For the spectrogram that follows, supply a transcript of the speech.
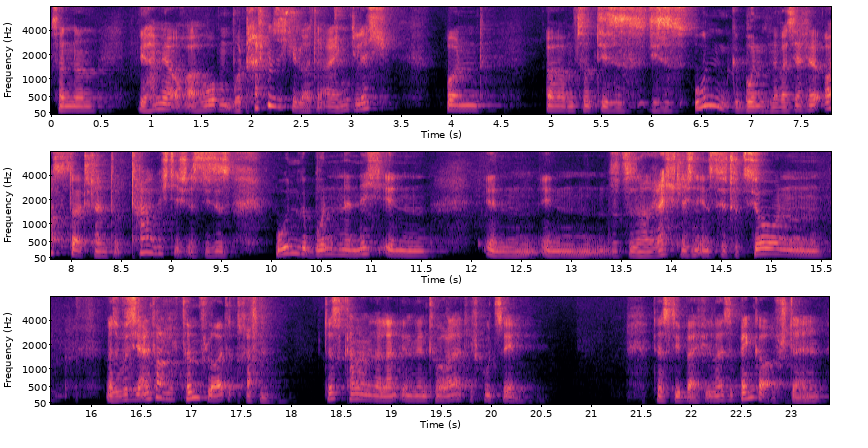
sondern wir haben ja auch erhoben, wo treffen sich die Leute eigentlich? Und ähm, so dieses, dieses Ungebundene, was ja für Ostdeutschland total wichtig ist, dieses Ungebundene nicht in in, in sozusagen rechtlichen Institutionen, also wo sich einfach fünf Leute treffen. Das kann man mit der Landinventur relativ gut sehen. Dass die beispielsweise Bänke aufstellen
